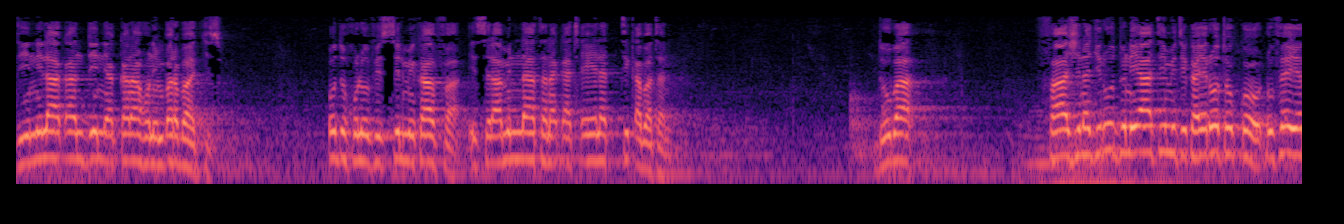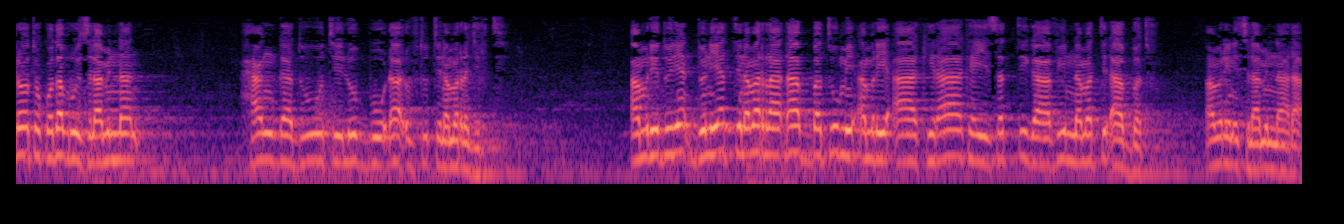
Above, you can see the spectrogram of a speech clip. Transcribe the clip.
diinni laaqaan diinni akkanaa kun hin barbaachisu udkhuluu fi silmi kaaffa islaaminaa tana qaceelatti qabatan duuba faashina jiruu duniyaatii miti ka yeroo tokko dhufee yeroo tokko dabru islaaminaan hanga duuti lubbuudhaa dhuftutti namarra jirti amrii duniyatti namarraa dhaabbatu mi amrii aakiraa keeysatti gaafiin namatti dhaabbatu amriin islaaminaadha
